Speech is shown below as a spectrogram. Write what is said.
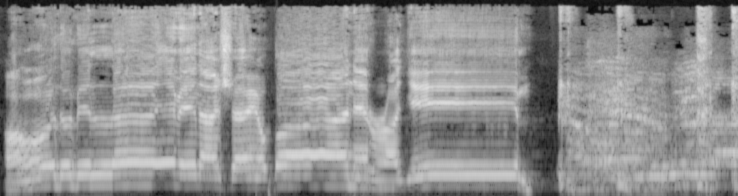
أعوذ بالله من الشيطان الرجيم بسم الله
